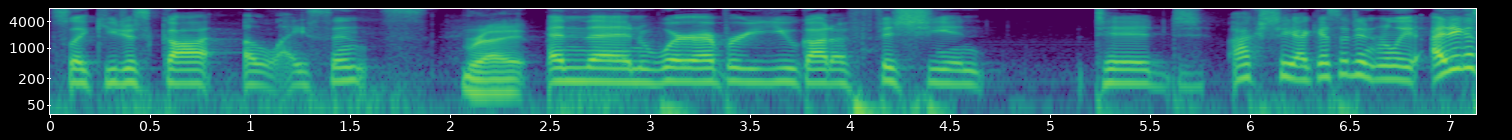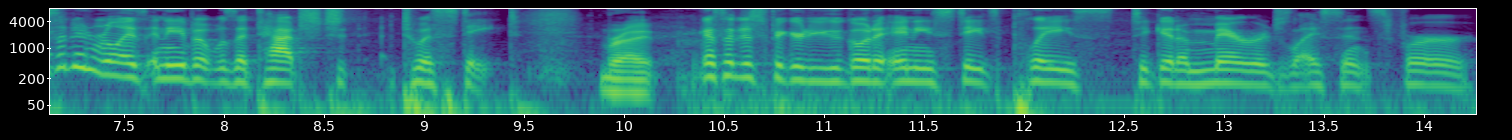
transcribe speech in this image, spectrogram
So like you just got a license, Right. and then wherever you got officiated. Actually, I guess I didn't really. I guess I didn't realize any of it was attached to, to a state. Right. I guess I just figured you could go to any state's place to get a marriage license for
